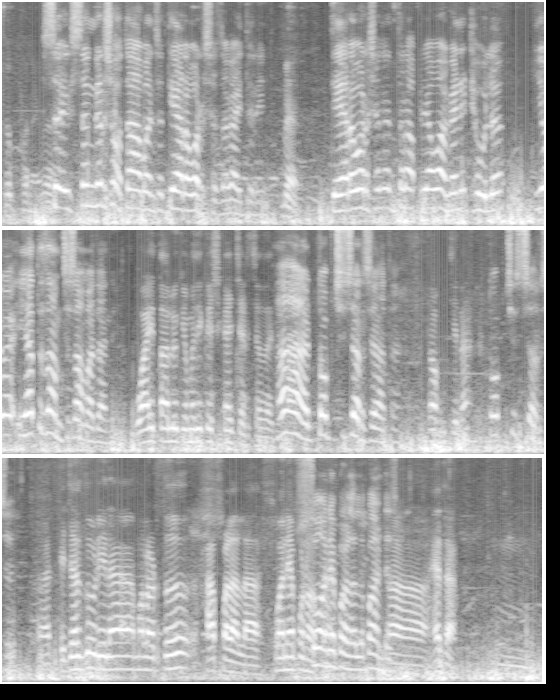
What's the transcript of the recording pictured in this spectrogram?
सोपं नाही स- संघर्ष होता आबांचा तेरा वर्षाचा काहीतरी. बरं. तेरा वर्षानंतर आपल्या वाघाने ठेवलं. या- यातच आमचं समाधान आहे. वाई तालुक्यामध्ये कशी काय चर्चा झाली? हा टॉपची चर्चा आहे आता. टॉपची ना? टॉपचीच चर्चा आहे. त्याच्या जोडीला मला वाटतं हा पळाला सोन्या पण होता. सोन्या पळाला अं, ह्याचा. हम्म,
